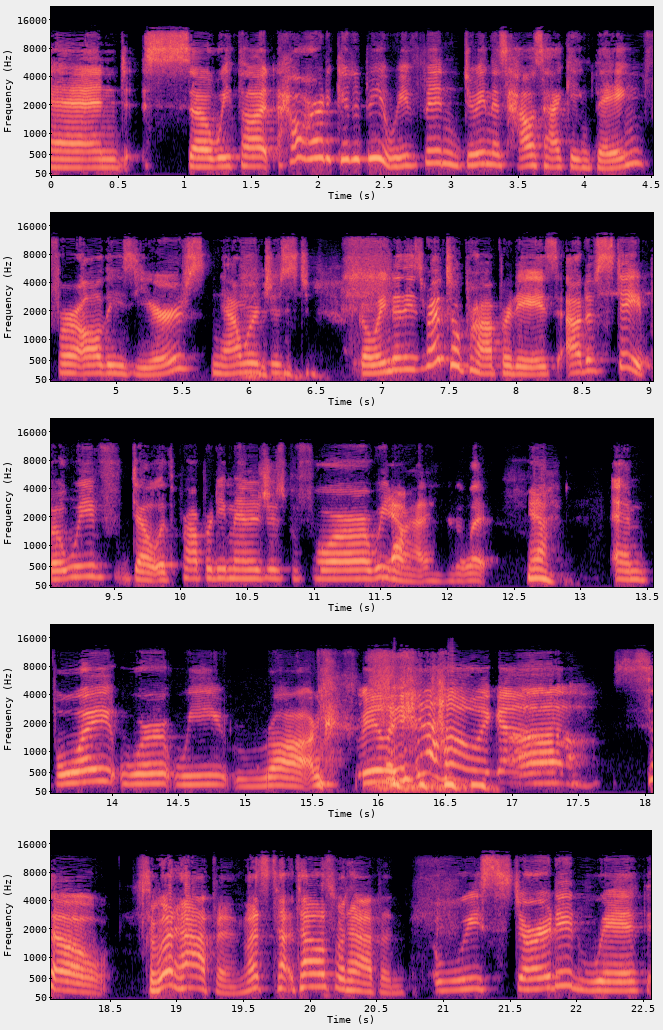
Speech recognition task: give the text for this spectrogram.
And so we thought, how hard could it be? We've been doing this house hacking thing for all these years. Now we're just going to these rental properties out of state, but we've dealt with property managers before. We yeah. know how to handle it. Yeah. And boy, were we wrong. Really? oh my God. Uh, so so what happened? Let's t- tell us what happened. We started with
